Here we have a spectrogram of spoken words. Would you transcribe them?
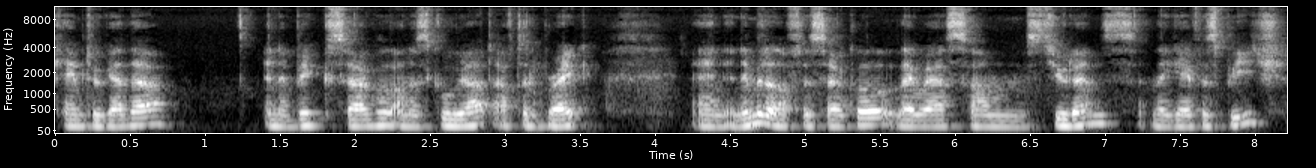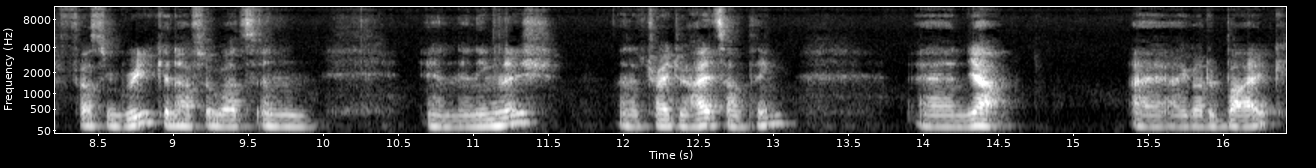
came together in a big circle on a schoolyard after the break and in the middle of the circle, there were some students, and they gave a speech, first in Greek and afterwards in, in, in English. And I tried to hide something. And yeah, I, I got a bike,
